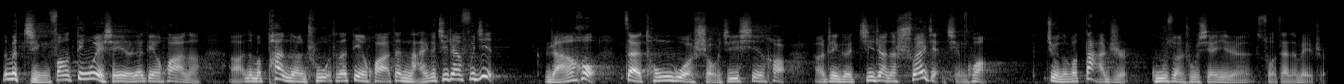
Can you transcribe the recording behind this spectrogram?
那么警方定位嫌疑人的电话呢？啊，那么判断出他的电话在哪一个基站附近，然后再通过手机信号啊这个基站的衰减情况，就能够大致估算出嫌疑人所在的位置了。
